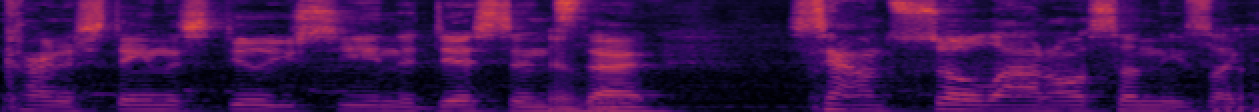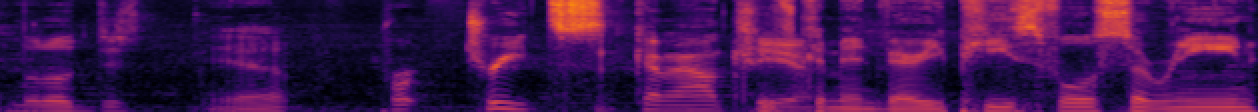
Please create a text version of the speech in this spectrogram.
kind of stainless steel you see in the distance Mhm. that sounds so loud. And all of a sudden, these like little just Yep. Pr- treats come out Treats to come in very peaceful, serene,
